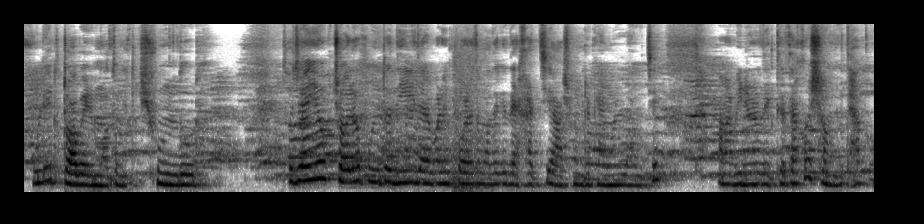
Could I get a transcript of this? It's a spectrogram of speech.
ফুলের টবের মতন, কি সুন্দর। তো যাই হোক, চলো পুজোটা দিই, তারপরে পরে তোমাদেরকে দেখাচ্ছি আসনটা কেমন লাগছে। আমার ভিডিওটা দেখতে থাকো সঙ্গে থাকো।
